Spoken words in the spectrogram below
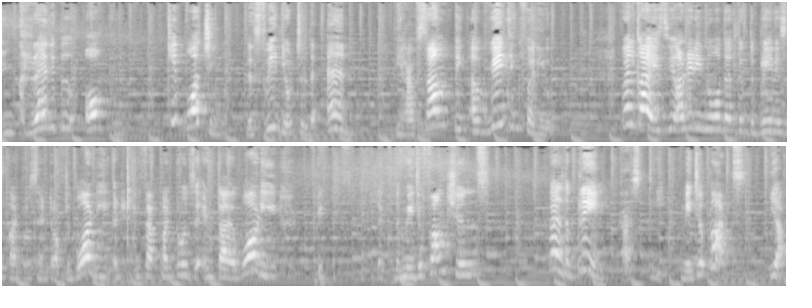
incredible organ. Keep watching this video till the end. We have something awaiting for you. Well guys, we already know that the, brain is the control center of the body and it in fact controls the entire body. It's like the major functions. Well, the brain has three major parts. Yeah,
